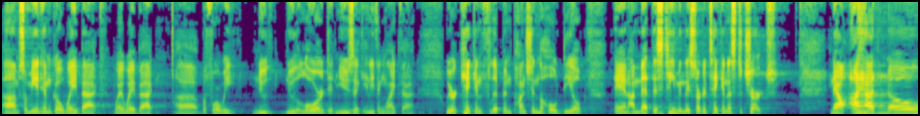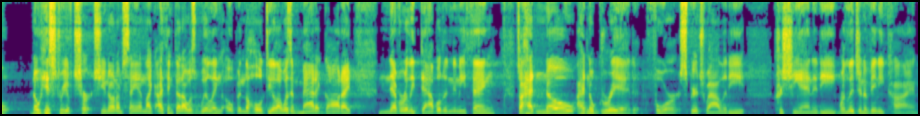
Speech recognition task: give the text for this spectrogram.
Um, so me and him go way back, way, way back, uh, before we knew, knew the Lord, did music, anything like that. We were kicking, flipping, punching the whole deal. And I met this team, and they started taking us to church. Now, I had no no history of church. You know what I'm saying? Like, I think that I was willing, open, the whole deal. I wasn't mad at God. I never really dabbled in anything. So I had no, I had no grid for spirituality, Christianity, religion of any kind.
